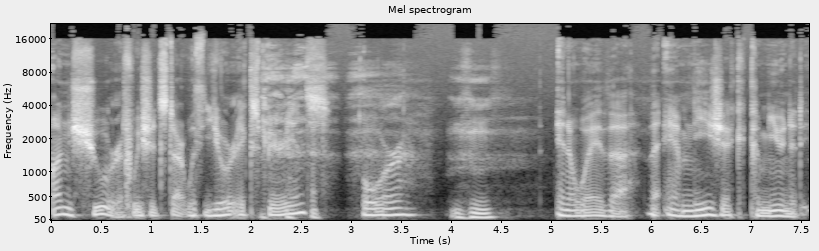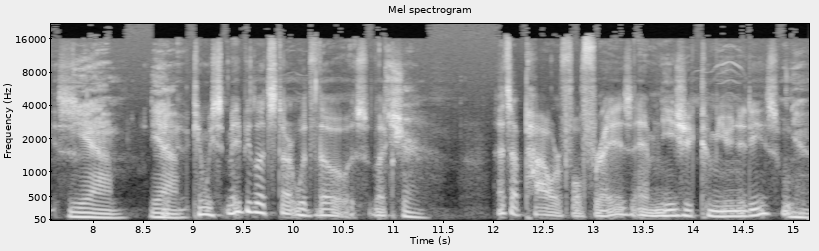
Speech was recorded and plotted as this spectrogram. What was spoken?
unsure if we should start with your experience or in a way the the amnesic communities. Yeah. Yeah. Can we maybe let's start with those? Like Sure. that's a powerful phrase, amnesic communities. Yeah.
